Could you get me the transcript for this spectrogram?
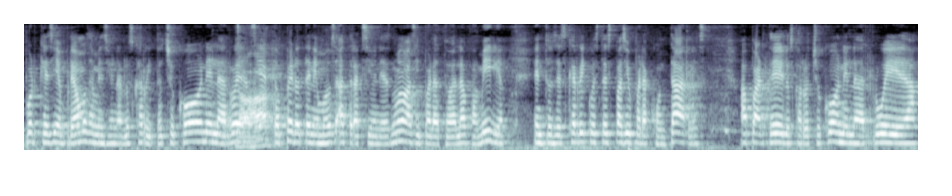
porque siempre vamos a mencionar los carritos chocones, las ruedas, cierto, pero tenemos atracciones nuevas y para toda la familia. Entonces, qué rico este espacio para contarles aparte de los carros chocones, la rueda,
